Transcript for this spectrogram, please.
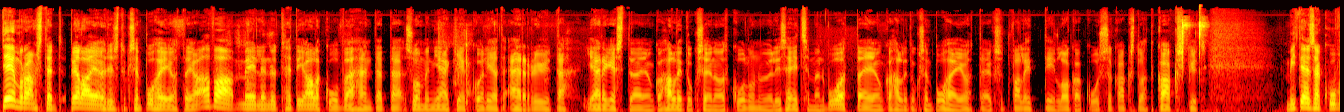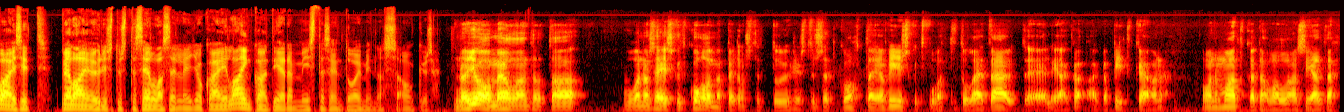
Teemu Ramstedt, pelaajayhdistyksen puheenjohtaja, avaa meille nyt heti alkuun vähän tätä Suomen jääkiekkoilijat rytä, järjestöä, jonka hallitukseen olet kuulunut yli seitsemän vuotta ja jonka hallituksen puheenjohtajaksi valittiin lokakuussa 2020. Miten sä kuvaisit pelaajayhdistystä sellaiselle, joka ei lainkaan tiedä, mistä sen toiminnassa on kyse? No joo, me ollaan tota, vuonna 73 perustettu yhdistys, että kohta ja 50 vuotta tulee täyteen, eli aika, aika pitkä on, on matka tavallaan sieltä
